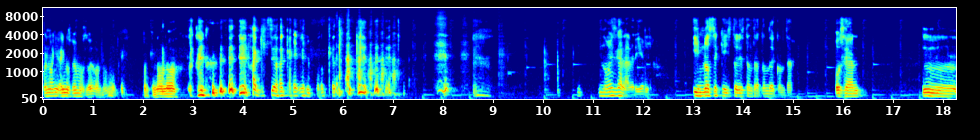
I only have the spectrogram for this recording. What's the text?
Bueno, ahí, nos vemos luego, ¿no? Porque no, no. Aquí se va a caer el podcast. no es Galadriel. Y no sé qué historia están tratando de contar. O sea, mm,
